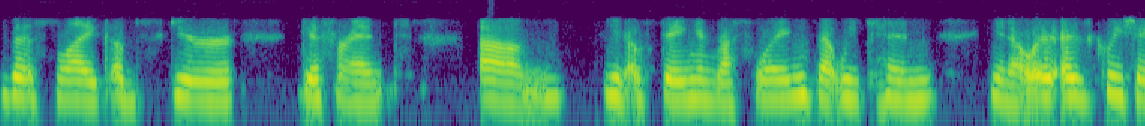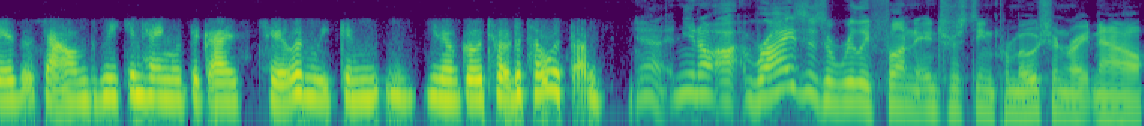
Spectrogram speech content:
this like obscure, different, um, you know thing in wrestling that we can you know as cliche as it sounds we can hang with the guys too and we can you know go toe to toe with them. Yeah and you know uh, rise is a really fun interesting promotion right now.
